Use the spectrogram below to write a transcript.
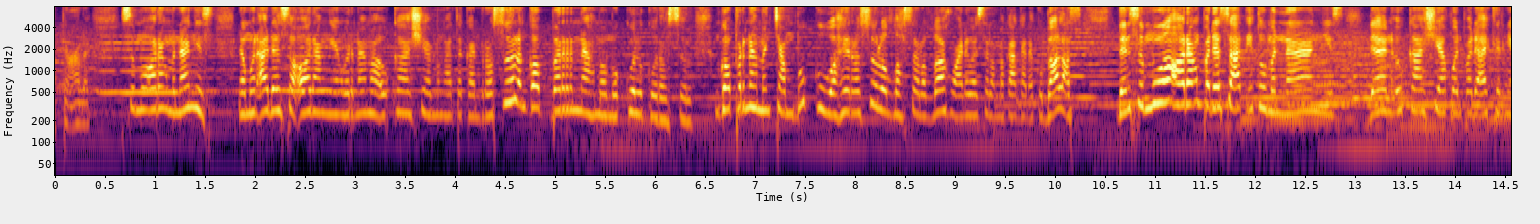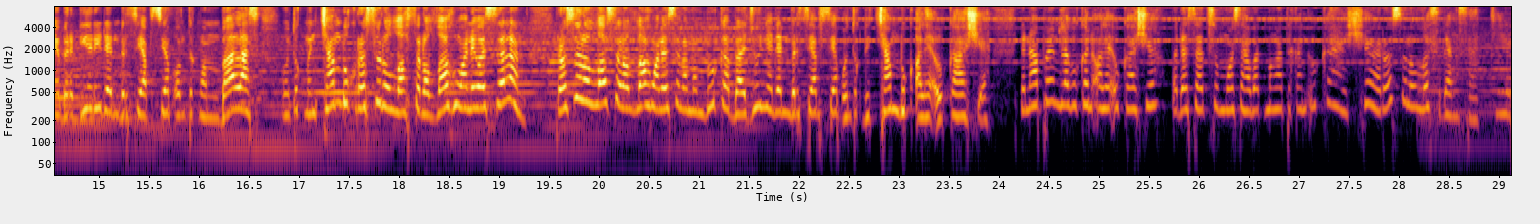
Wa Taala. Semua orang menangis, namun ada seorang yang bernama Ukasya mengatakan, Rasul engkau pernah memukulku Rasul, engkau pernah mencambukku wahai Rasulullah Shallallahu Alaihi Wasallam maka akan aku balas. Dan semua orang pada saat itu menangis dan Ukasya pun pada akhirnya berdiri dan bersiap-siap untuk membalas, untuk mencambuk Rasulullah Shallallahu Alaihi Wasallam. Rasulullah Shallallahu Alaihi Wasallam membuka bajunya dan bersiap-siap untuk dicambuk oleh Ukasya. Dan apa yang dilakukan oleh Ukasya? Pada saat semua sahabat mengatakan Ukasya, Rasulullah sedang sakit.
